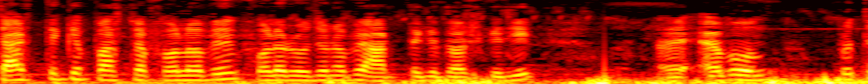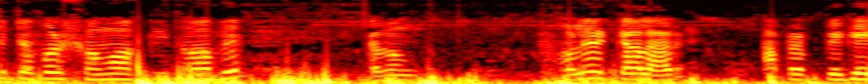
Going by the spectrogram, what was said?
চার থেকে পাঁচটা ফল হবে ফলের ওজন হবে আট থেকে দশ কেজি এবং প্রত্যেকটা ফল সমাকৃত হবে এবং ফলের কালার আপনার পেকে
